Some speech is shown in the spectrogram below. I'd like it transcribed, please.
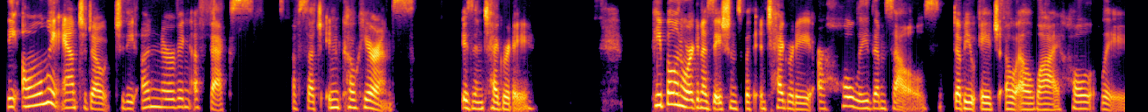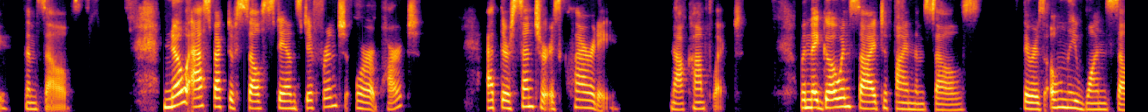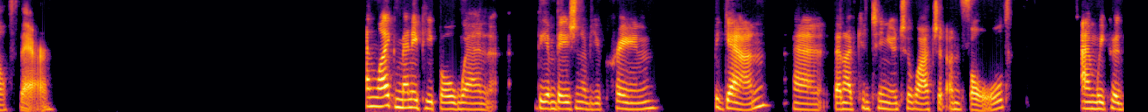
the only antidote to the unnerving effects of such incoherence is integrity. People and organizations with integrity are wholly themselves, W H O L Y, wholly themselves. No aspect of self stands different or apart. At their center is clarity, not conflict. When they go inside to find themselves, there is only one self there. And like many people, when the invasion of Ukraine began, and then I've continued to watch it unfold, and we could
